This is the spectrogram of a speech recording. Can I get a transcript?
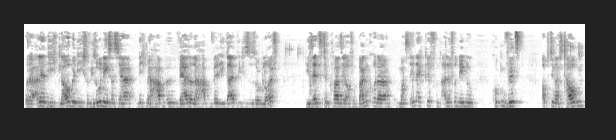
oder alle, die ich glaube, die ich sowieso nächstes Jahr nicht mehr haben werde oder haben will, egal wie die Saison läuft, die setzt du quasi auf die Bank oder machst inactive und alle, von denen du gucken willst, ob sie was taugen,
